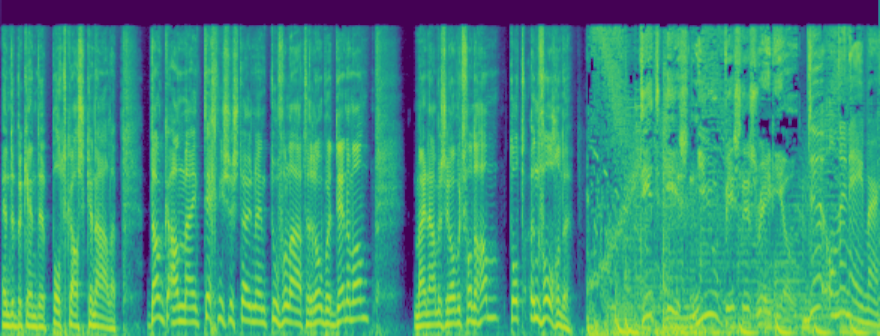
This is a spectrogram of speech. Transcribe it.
en de bekende podcastkanalen. Dank aan mijn technische steun en toeverlaten Robert Denneman. Mijn naam is Robert van der Ham. Tot een volgende. Dit is Nieuw Business Radio. De Ondernemer.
